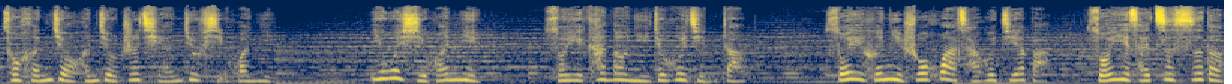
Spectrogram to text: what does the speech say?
从很久很久之前就喜欢你，因为喜欢你，所以看到你就会紧张，所以和你说话才会结巴，所以才自私的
